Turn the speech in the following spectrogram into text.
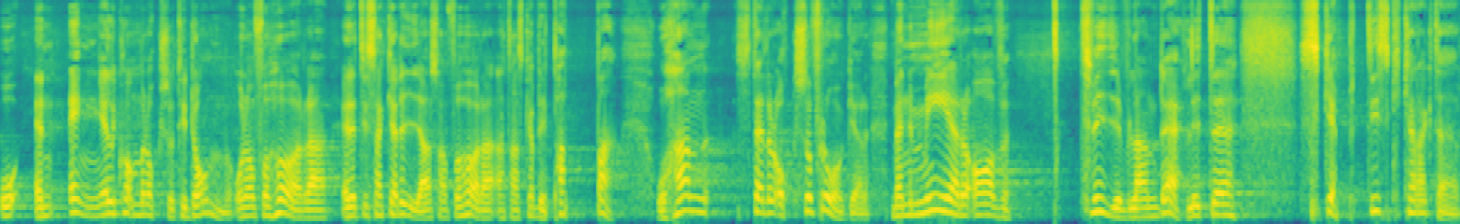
och en ängel kommer också till dem och de får höra, eller till Sakarias, han får höra att han ska bli pappa. Och han ställer också frågor, men mer av tvivlande, lite skeptisk karaktär.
